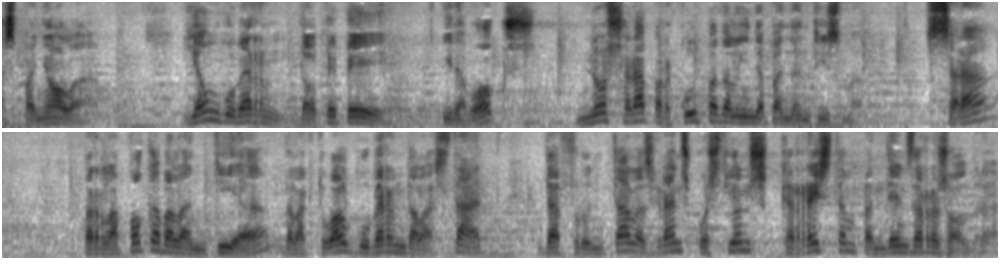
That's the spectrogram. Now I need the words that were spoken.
espanyola hi ha un govern del PP i de Vox, no serà per culpa de l'independentisme. Serà per la poca valentia de l'actual govern de l'Estat d'afrontar les grans qüestions que resten pendents de resoldre.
